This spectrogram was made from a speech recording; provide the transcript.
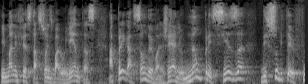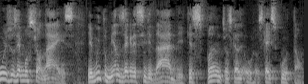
e manifestações barulhentas, a pregação do Evangelho não precisa de subterfúgios emocionais e muito menos de agressividade que espante os que, os que a escutam.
